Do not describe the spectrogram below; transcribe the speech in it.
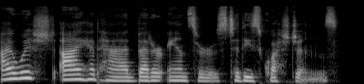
I wished I had had better answers to these questions.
